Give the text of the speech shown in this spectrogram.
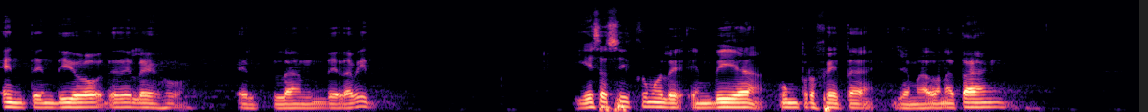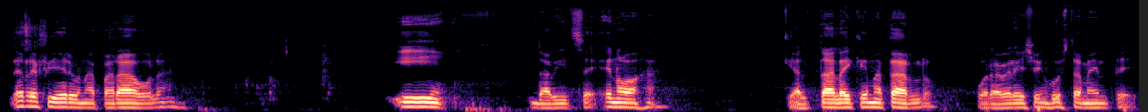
entendió desde lejos el plan de David. Y es así como le envía un profeta llamado Natán, le refiere una parábola y David se enoja que al tal hay que matarlo por haber hecho injustamente.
